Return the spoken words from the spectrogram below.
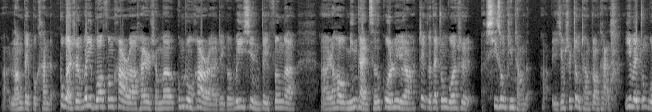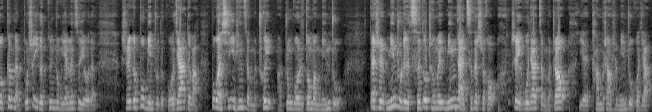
啊，狼狈不堪的。不管是微博封号啊，还是什么公众号啊，这个微信被封啊，啊，然后敏感词过滤啊，这个在中国是稀松平常的啊，已经是正常状态了。因为中国根本不是一个尊重言论自由的。是一个不民主的国家，对吧？不管习近平怎么吹啊，中国是多么民主，但是“民主”这个词都成为敏感词的时候，这个国家怎么着也谈不上是民主国家。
